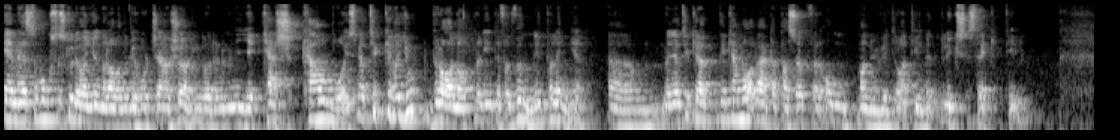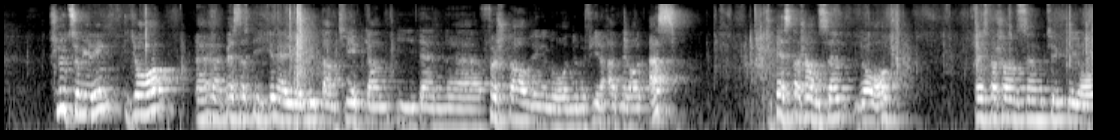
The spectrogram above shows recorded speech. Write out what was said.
en häst som också skulle vara gynnad av om det blir hårt körning då är nummer 9 Cash Cowboy som jag tycker har gjort bra lopp men inte fått vunnit på länge. Ehm, men jag tycker att det kan vara värt att passa upp för om man nu vill dra till med ett lyxstreck till. Slutsummering. Ja, eh, bästa spiken är ju utan tvekan i den eh, första avdelningen då, nummer 4, Admiral S. Bästa chansen? Ja, bästa chansen tycker jag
